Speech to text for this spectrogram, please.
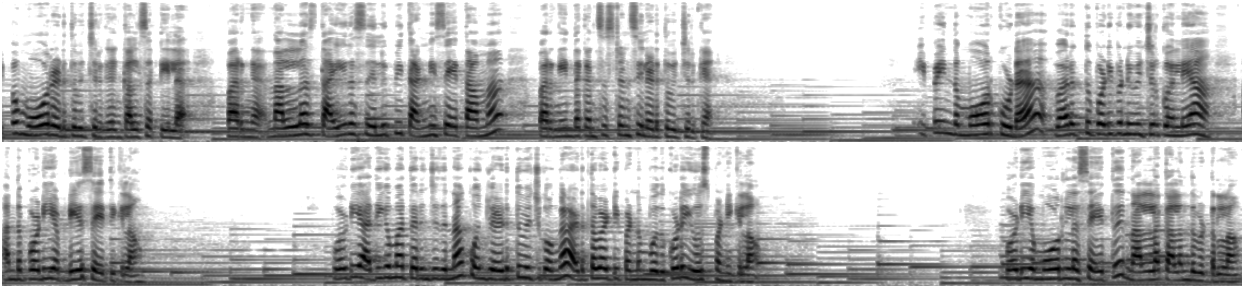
இப்போ மோர் எடுத்து வச்சுருக்கேன் கல் சட்டியில். பாருங்கள் நல்லா தயிரை செலுப்பி தண்ணி சேர்த்தாம பாருங்கள் இந்த கன்சிஸ்டன்சியில் எடுத்து வச்சுருக்கேன். இப்போ இந்த மோர் கூட வறுத்து பொடி பண்ணி வச்சுருக்கோம் இல்லையா? அந்த பொடி அப்படியே சேர்த்திக்கலாம். பொடி அதிகமாக தெரிஞ்சதுன்னா கொஞ்சம் எடுத்து வச்சுக்கோங்க. அடுத்த வாட்டி பண்ணும்போது கூட யூஸ் பண்ணிக்கலாம். பொடியை மோரில் சேர்த்து நல்லா கலந்து விட்டுடலாம்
